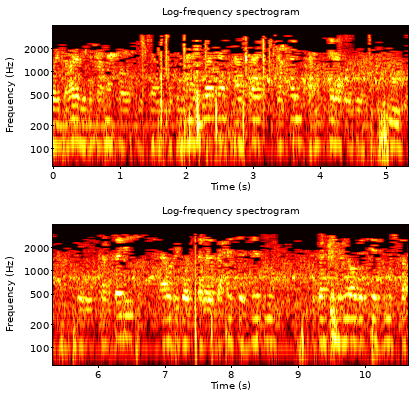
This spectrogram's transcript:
والعربي ذكرناه كالتالي أو بقول بحث الذاتي وبحث النوع بالكيف مش بقى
